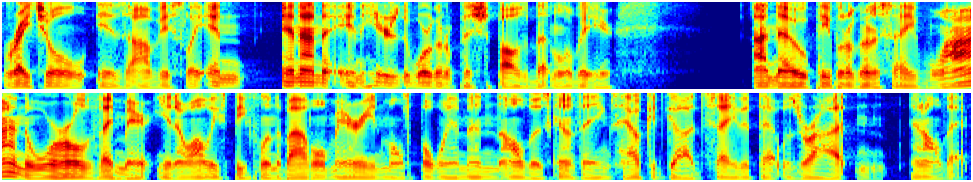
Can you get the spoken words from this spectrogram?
Rachel is obviously and and I know, and here's we're going to push the pause button a little bit here. I know people are going to say, "Why in the world they marry? You know, all these people in the Bible marrying multiple women, all those kind of things. How could God say that that was right and and all that?"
